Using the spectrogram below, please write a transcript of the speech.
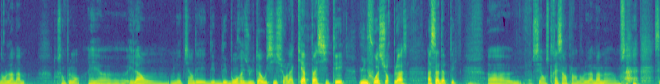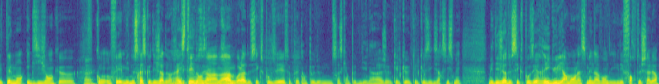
dans le hammam tout simplement. Et, mmh. euh, là, on, obtient des, bons résultats aussi sur la capacité, une fois sur place, à s'adapter. Mmh. Euh, séance très simple hein, dans le hammam, euh, c'est tellement exigeant que qu'on fait, mais ne serait-ce que déjà de rester dans un hammam, voilà, de s'exposer, ça peut être un peu de, ne serait-ce qu'un peu de gainage, quelques, quelques exercices, mais, mais déjà de s'exposer régulièrement la semaine avant des fortes chaleurs,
